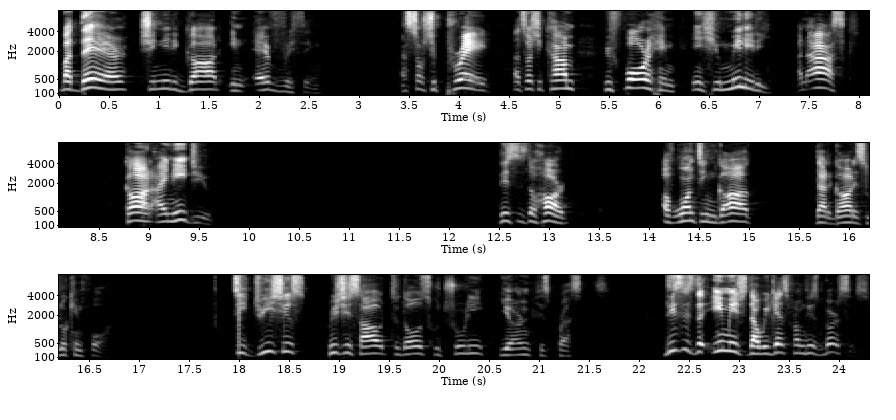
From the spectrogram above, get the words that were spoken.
But there, she needed God in everything. And so she prayed, and so she come before him in humility and ask, God, I need you. This is the heart of wanting God that God is looking for. See, Jesus reaches out to those who truly yearn his presence. This is the image that we get from these verses.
